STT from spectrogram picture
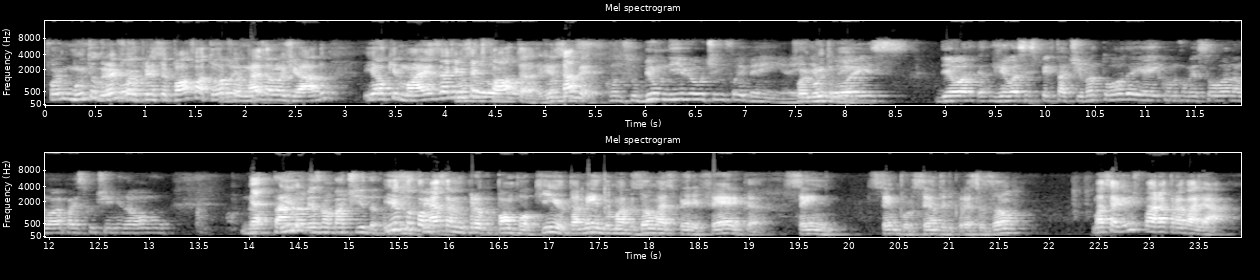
foi muito grande, foi, Foi. o principal fator, foi, o mais foi. elogiado e é o que mais a gente sente falta. A gente quando- sabe. Quando subiu o nível, o time foi bem. Aí Foi muito depois deu, gerou essa expectativa toda e aí quando começou o ano agora parece que o time não, não É, tá na mesma batida. Isso começa a me preocupar um pouquinho também de uma visão mais periférica, sem 100% de precisão. Mas se a gente parar para avaliar,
